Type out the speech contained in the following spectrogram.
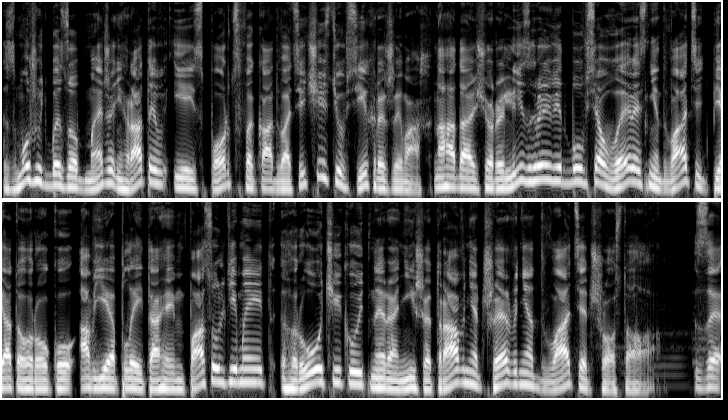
зможуть без обмежень грати в EA Sports FK 26 у всіх режимах. Нагадаю, що реліз гри відбувся в вересні 25-го року, а в Play та Game Pass Ultimate гру очікують не раніше травня-червня 26-го. The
